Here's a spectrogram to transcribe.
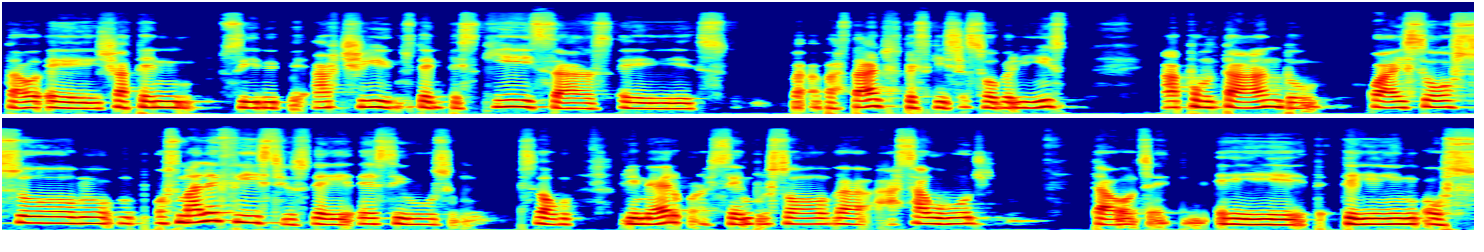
Então, eh, já tem artigos, tem pesquisas, eh, bastante pesquisas sobre isso, apontando quais os, os malefícios de, desse uso. Então, primeiro, por exemplo, sobre a saúde, então, é, tem os,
